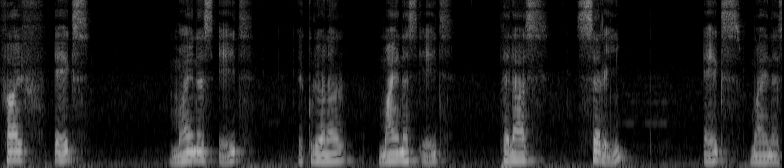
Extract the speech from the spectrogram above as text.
5x minus 8 እኩል ይሆናል minus 8 plus 3 x minus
